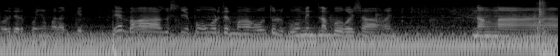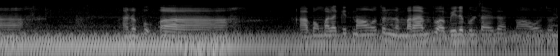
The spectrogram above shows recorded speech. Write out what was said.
Order po niyang malagkit. Yan baka gusto niyo pong umorder mga kautol, comment lang po kayo sa akin ng ah, ano po ah kabang malagkit mga kautol. Marami po available tayo lahat mga kautol.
